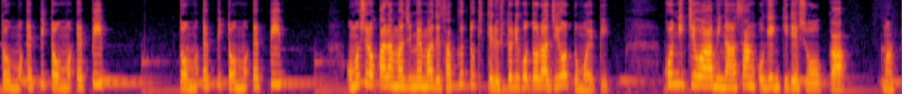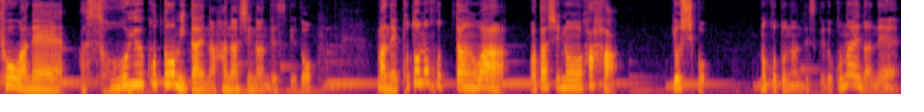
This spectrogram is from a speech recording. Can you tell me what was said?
ともえぴともえぴともえぴともえぴ面白から真面目までサクッと聞ける独り言ラジオともえぴこんにちは皆さんお元気でしょうか？まあ今日はねあそういうことみたいな話なんですけど。まあねことの発端は私の母よしこのことなんですけど。この間ね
